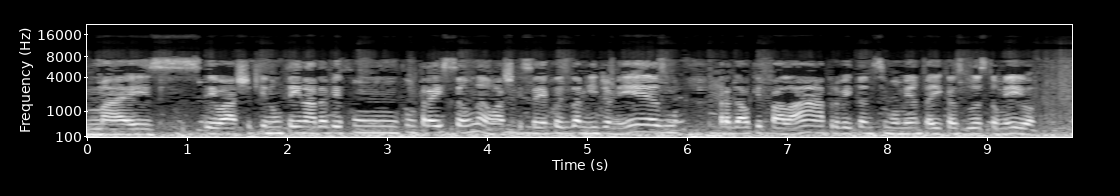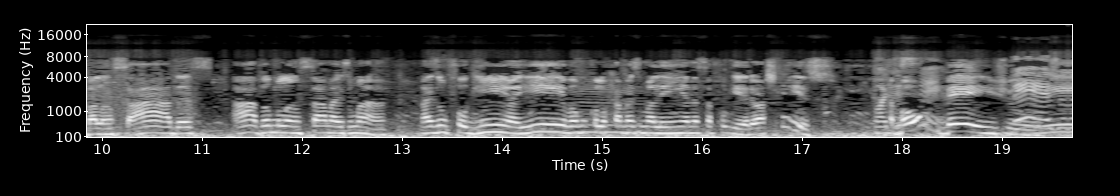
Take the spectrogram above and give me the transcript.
Mas eu acho que não tem nada a ver com, com traição, não. Acho que isso aí é coisa da mídia mesmo, para dar o que falar, aproveitando esse momento aí que as duas estão meio balançadas. Ah, vamos lançar mais uma mais um foguinho aí, vamos colocar mais uma lenha nessa fogueira. Eu acho que é isso. Pode tá bom? ser. Beijo. Beijo,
